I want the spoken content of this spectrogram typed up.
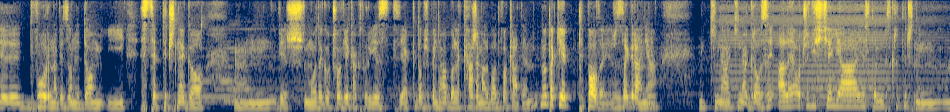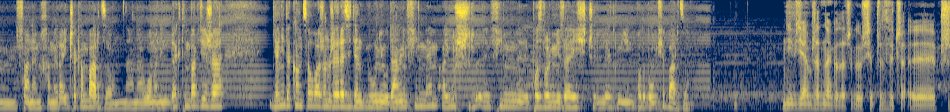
y, dwór, nawiedzony dom i sceptycznego, wiesz, młodego człowieka, który jest, jak dobrze pamiętam, albo lekarzem, albo adwokatem. No takie typowe już zagrania kina, kina grozy, ale oczywiście ja jestem bezkrytycznym mm, fanem Hammera i czekam bardzo na, na Woman in Black, tym bardziej, że ja nie do końca uważam, że Resident był nieudanym filmem, a już y, film y, Pozwól mi wejść, czyli Let Me In, podobał mi się bardzo. Nie widziałem żadnego, do czego już się przyzwycza- y, przy,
